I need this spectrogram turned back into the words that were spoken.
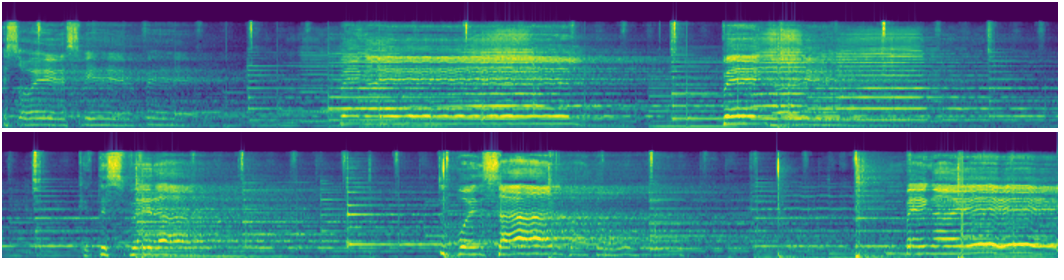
Eso es bien, bien. Venga te espera tu buen Salvador. Ven a Él,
